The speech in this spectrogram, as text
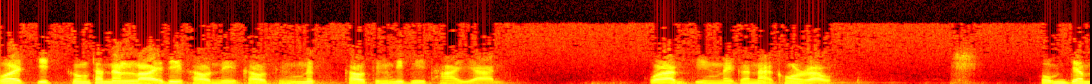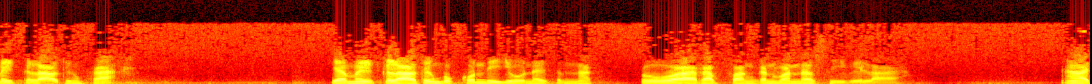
ว่าจิตของท่านนั้นหลายที่เข้านี้เข้าถึงนึกเข้าถึงนิพพิทายาน ความจริงในคณะของเรา ผมจะไม่กล่าวถึงพระ จะไม่กล่าวถึงบุคคลที่อยู่ในสำนักเพราะว่ารับฟังกันวันละสี่เวลา อาจ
